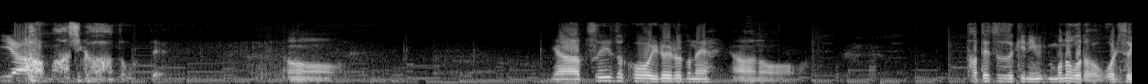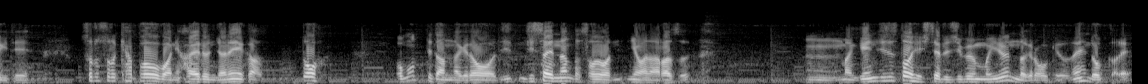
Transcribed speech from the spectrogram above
いやー、マジかーと思って。うん。いやー、ついぞこう、いろいろとね、あの、立て続けに物事が起こりすぎて、そろそろキャップオーバーに入るんじゃねえか、と思ってたんだけど、実際なんかそうにはならず。うん、まあ現実逃避してる自分もいるんだろうけどね、どっかで。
